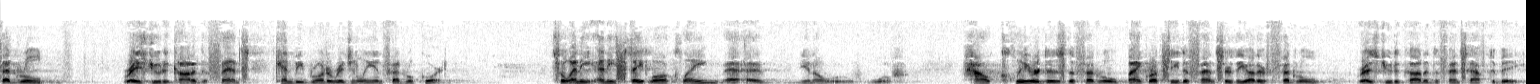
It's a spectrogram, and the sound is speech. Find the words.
federal res judicata defense can be brought originally in federal court. So any any state law claim, you know, how clear does the federal bankruptcy defense or the other federal res judicata defense have to be?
